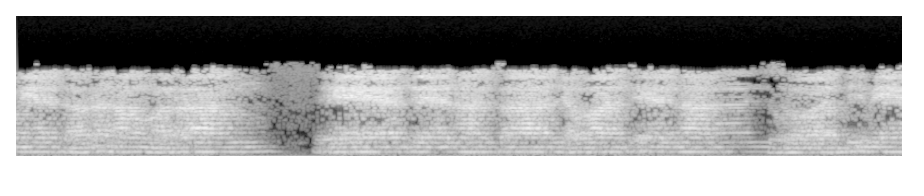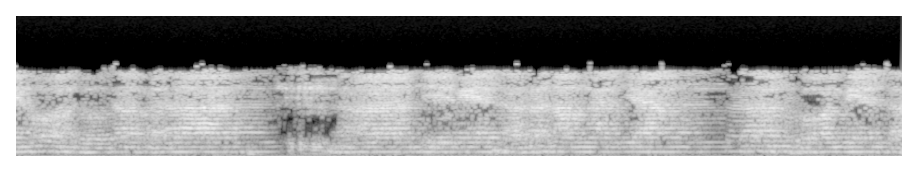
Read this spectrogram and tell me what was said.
เมสารนังวรังเอเตนะสาจวัเชนะสวติเมโหตุสัพพะนาติเมสารนังอัญญัง สังโฆเมสา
